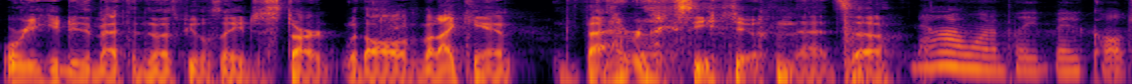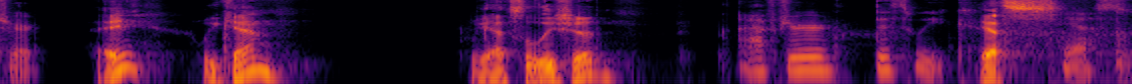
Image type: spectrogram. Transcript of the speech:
Or you could do the method that most people say, just start with all of them. But I can't. I really see you doing that. So Now I want to play viticulture hey, we can. We absolutely should. after this week. Yes. Yes.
